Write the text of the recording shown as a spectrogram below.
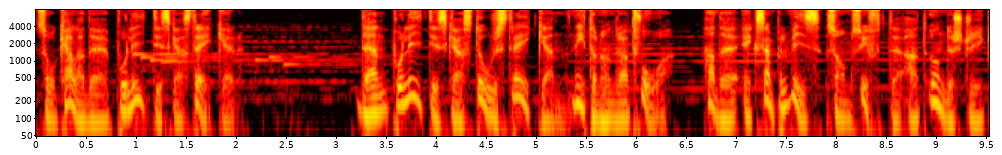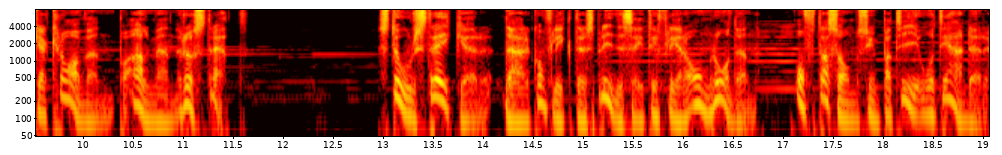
så kallade politiska strejker. Den politiska storstrejken 1902 hade exempelvis som syfte att understryka kraven på allmän rösträtt. Storstrejker, där konflikter sprider sig till flera områden, ofta som sympatiåtgärder,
